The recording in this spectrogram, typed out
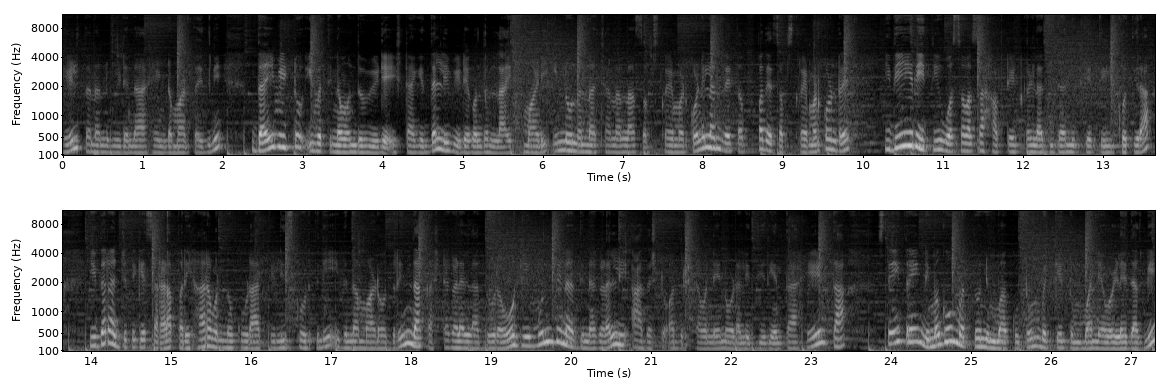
ಹೇಳ್ತಾ ನಾನು ವೀಡಿಯೋನ ಹೆಂಡ್ ಮಾಡ್ತಾ ಇದ್ದೀನಿ. ದಯವಿಟ್ಟು ಇವತ್ತಿನ ಒಂದು ವಿಡಿಯೋ ಇಷ್ಟ ಆಗಿದ್ದಲ್ಲಿ ವಿಡಿಯೋಗೊಂದು ಲೈಕ್ ಮಾಡಿ. ಇನ್ನೂ ನನ್ನ ಚಾನಲ್ನ ಸಬ್ಸ್ಕ್ರೈಬ್ ಮಾಡ್ಕೊಂಡಿಲ್ಲ ಅಂದರೆ ತಪ್ಪದೇ ಸಬ್ಸ್ಕ್ರೈಬ್ ಮಾಡಿಕೊಂಡ್ರೆ ಇದೇ ರೀತಿ ಹೊಸ ಹೊಸ ಅಪ್ಡೇಟ್ಗಳನ್ನ ದಿನನಿತ್ಯ ತಿಳ್ಕೊತೀರಾ? ಇದರ ಜೊತೆಗೆ ಸರಳ ಪರಿಹಾರವನ್ನು ಕೂಡ ತಿಳಿಸ್ಕೊಡ್ತೀನಿ. ಇದನ್ನು ಮಾಡೋದ್ರಿಂದ ಕಷ್ಟಗಳೆಲ್ಲ ದೂರ ಹೋಗಿ ಮುಂದಿನ ದಿನಗಳಲ್ಲಿ ಆದಷ್ಟು ಅದೃಷ್ಟವನ್ನೇ ನೋಡಲಿದ್ದೀರಿ ಅಂತ ಹೇಳ್ತಾ, ಸ್ನೇಹಿತರೆ, ನಿಮಗೂ ಮತ್ತು ನಿಮ್ಮ ಕುಟುಂಬಕ್ಕೆ ತುಂಬಾ ಒಳ್ಳೆಯದಾಗಲಿ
